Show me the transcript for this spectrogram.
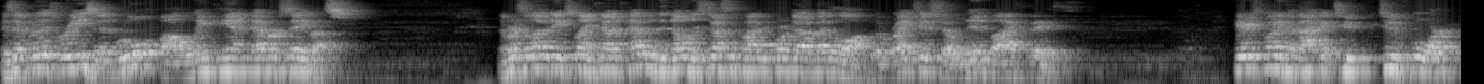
is that for this reason, rule following can't ever save us. In verse 11, he explains Now it's evident that no one is justified before God by the law, for the righteous shall live by faith. Here he's quoting Habakkuk 2, 2 4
